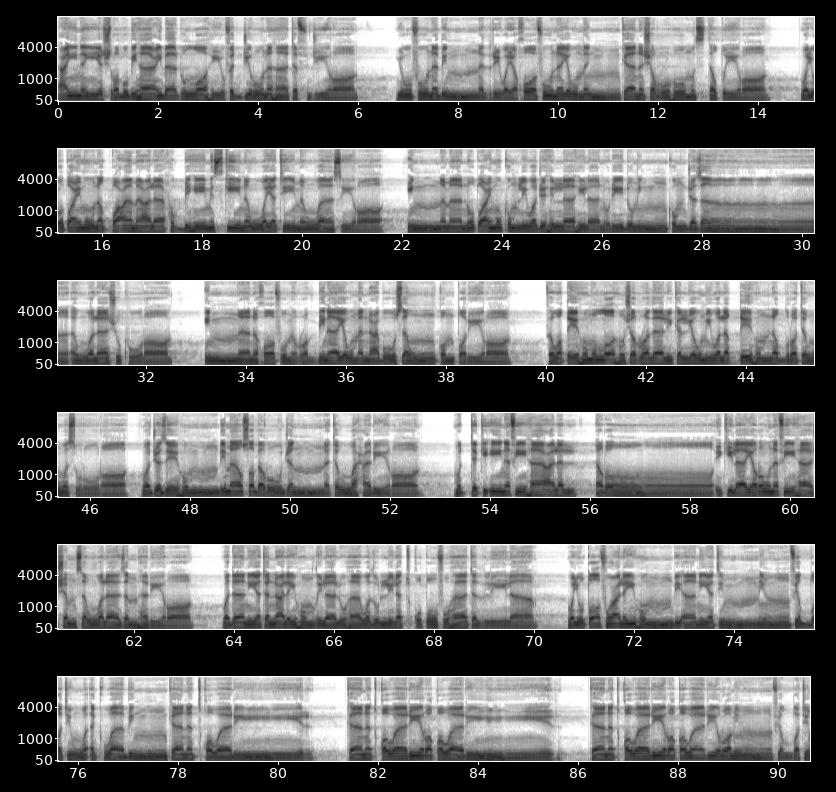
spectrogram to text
عينا يشرب بها عباد الله يفجرونها تفجيرا. يوفون بالنذر ويخافون يوما كان شره مستطيرا. ويطعمون الطعام على حبه مسكينا ويتيما واسيرا. إنما نطعمكم لوجه الله لا نريد منكم جزاء. ولا شكورا. إنا نخاف من ربنا يوما عبوسا قمطريرا. فوقيهم الله شر ذلك اليوم ولقيهم نضرة وسرورا. وجزيهم بما صبروا جنة وحريرا. متكئين فيها على الأرائك. الارائك لا يرون فيها شمسا ولا زمهريرا ودانية عليهم ظلالها وذللت قطوفها تذليلا ويطاف عليهم بآنية من فضة وأكواب كانت قوارير كانت قوارير قوارير. كانت قوارير قوارير من فضة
